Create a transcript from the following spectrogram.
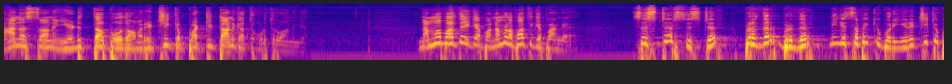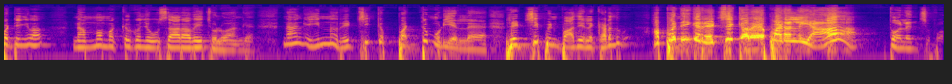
ஞானஸ்தானம் எடுத்தா போதும். அவன் ரட்சிக்கப்பட்டுட்டான்னு கற்றுக் கொடுத்துருவானுங்க. நம்ம பார்த்தே கேட்பான். நம்மளை பார்த்து கேட்பாங்க. சிஸ்டர் சிஸ்டர் பிரதர் பிரதர் நீங்கள் சபைக்கு போகிறீங்க ரட்சிக்கப்பட்டீங்களா? நம்ம மக்கள் கொஞ்சம் உஷாராகவே சொல்லுவாங்க. நாங்கள் இன்னும் ரட்சிக்கப்பட்டு முடியல. ரட்சிப்பின் பாதையில் கடந்து அப்போ நீங்கள் ரட்சிக்கவே படலையா? தொலைஞ்சு போ.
